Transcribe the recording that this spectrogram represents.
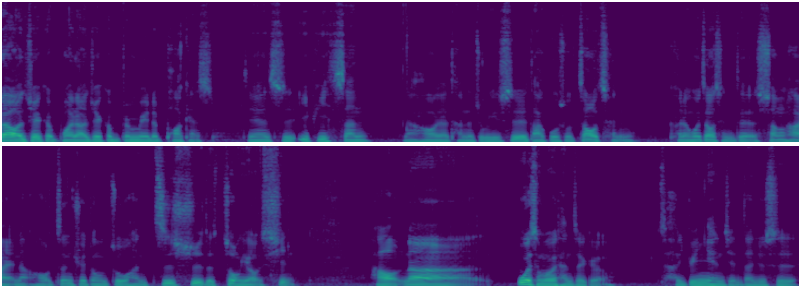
大家好，Jacob，欢迎来到 Jacob Vermeer 的 Podcast。今天是 EP 三，然后要谈的主题是打鼓所造成可能会造成的伤害，然后正确动作和姿势的重要性。好，那为什么会谈这个？原因很简单，就是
